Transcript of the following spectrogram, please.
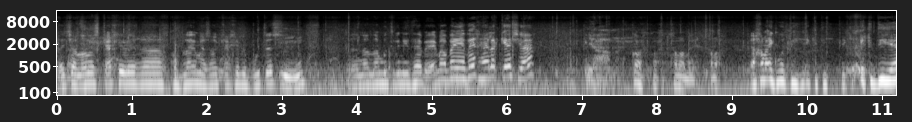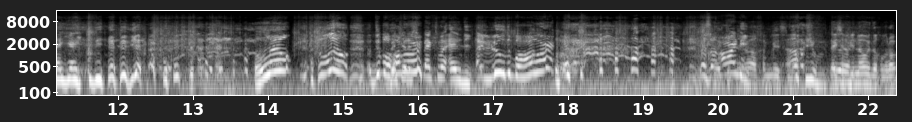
Weet je, anders krijg je weer eh, problemen en zo, krijg je weer boetes. Mhm. En dan, dan moeten we niet hebben. Maar ben je weg, Hella Cash, ja? Ja man. Kom, kom, ga maar meneer, ga maar. Ja, ga maar, ik moet die, ik die, ik, ik die, hè, jij die, jij. Lul! Lul, de Beetje behanger. respect voor Andy. Hey, lul de behanger. Dat is een Ik heb Arnie. wel gemist man. Oh, joh. Deze heb je nodig bro.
